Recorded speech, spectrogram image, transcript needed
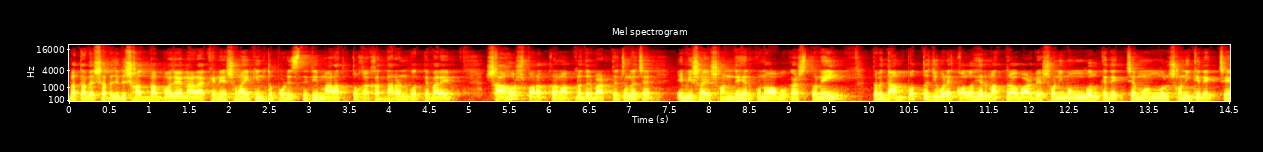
বা তাদের সাথে যদি সদ্ভাব বজায় না রাখেন, এ সময় কিন্তু পরিস্থিতি মারাত্মক আকার ধারণ করতে পারে। সাহস পরাক্রম আপনাদের বাড়তে চলেছে। এ বিষয়ে সন্দেহের কোনো অবকাশ তো নেই। তবে দাম্পত্য জীবনে কলহের মাত্রাও বাড়বে। শনি মঙ্গলকে দেখছে, মঙ্গল শনিকে দেখছে।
